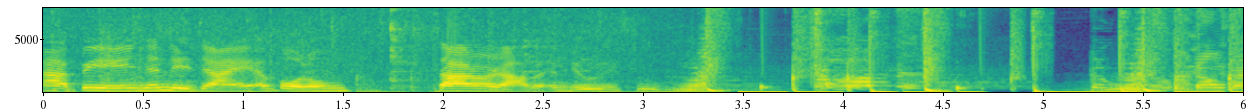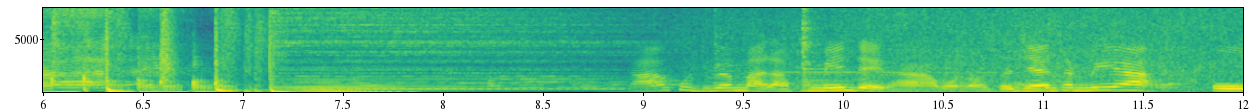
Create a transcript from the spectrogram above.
အဲ့ပြီးရင်ညနေကျရင်အကုန်လုံးစားတော့တာပဲအမျိုးတွေစုပြီး အခုဒီဘက်မှာဒါထမင်းတည်ထားတာပေါ့နော်။ကြံထမင်းကဟို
